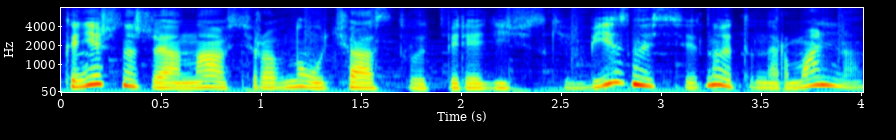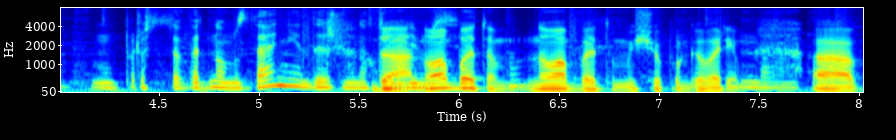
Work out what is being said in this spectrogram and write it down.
конечно же, она все равно участвует периодически в бизнесе, ну это нормально, мы просто в одном здании даже находимся. Да, ну об этом, ну об этом еще поговорим. Да. А,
